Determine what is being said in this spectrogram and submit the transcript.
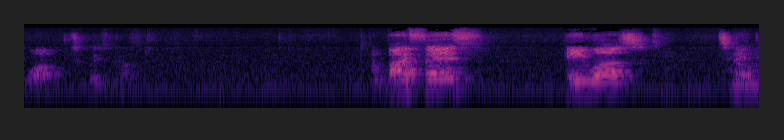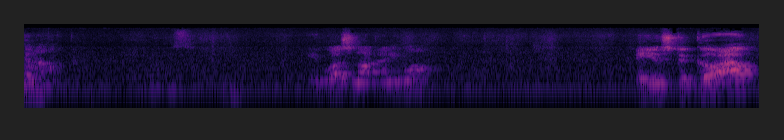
walked with God. And by faith, he was taken up. He was not anymore. He used to go out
